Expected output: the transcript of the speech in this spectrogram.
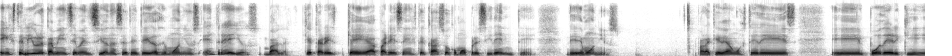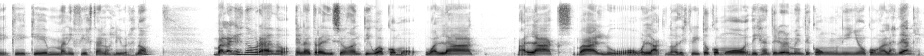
En este libro también se menciona 72 demonios, entre ellos Balak, que, aparece en este caso como presidente de demonios, para que vean ustedes eh, el poder que, que, manifiestan los libros, ¿no? Balak es nombrado en la tradición antigua como Walak, Balax, Balu o Balak, ¿no? descrito como dije anteriormente con un niño con alas de ángel.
